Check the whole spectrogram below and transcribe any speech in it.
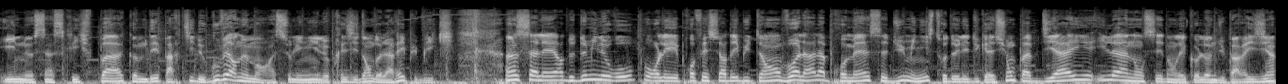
Ils ne s'inscrivent pas comme des partis de gouvernement a souligné le président de la République. Un salaire de 2000 euros pour les professeurs débutants, voilà la promesse du ministre de l'Éducation, Pape Diaye. Il a annoncé dans les colonnes du Parisien.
